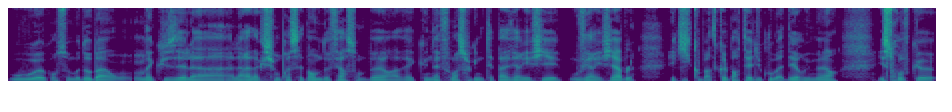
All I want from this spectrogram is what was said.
où grosso modo, bah, on, accusait la, la rédaction précédente de faire son beurre avec une information qui n'était pas vérifiée ou vérifiable et qui colportait du coup bah, des rumeurs. Il se trouve que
